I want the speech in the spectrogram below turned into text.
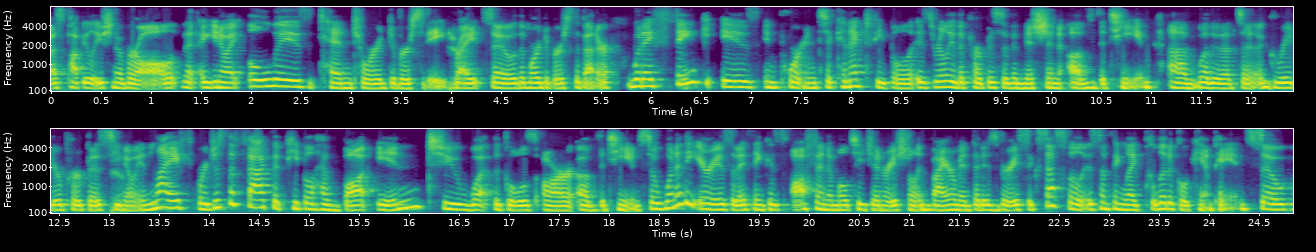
US population overall. But, you know, I always tend toward diversity, yeah. right? So the more diverse, the better. What I think is important to connect people is really the purpose or the mission of the team, um, whether that's a, greater purpose, yeah. you know, in life or just the fact that people have bought into what the goals are of the team. So one of the areas that I think is often a multi generational environment that is very successful is something like political campaigns. So so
